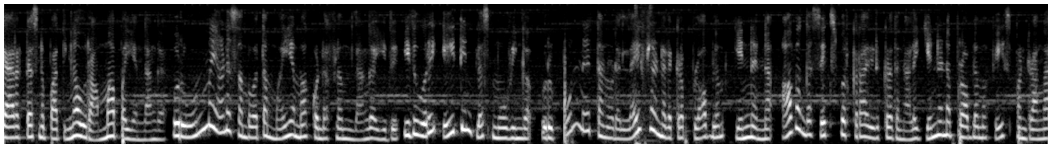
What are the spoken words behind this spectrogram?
கேரக்டர்ஸ்னு பார்த்தீங்கன்னா ஒரு அம்மா பையன் தாங்க. ஒரு உண்மையான சம்பவத்தை மையமாக கொண்ட ஃபிலிம் தாங்க இது. இது ஒரு எயிட் எயிட்டீன் ப்ளஸ் மூவிங்க ஒரு பொண்ணு தன்னோட லைஃப்பில் நடக்கிற ப்ராப்ளம் என்னென்ன? அவங்க செக்ஸ் ஒர்க்கராக இருக்கிறதுனால என்னென்ன ப்ராப்ளமை ஃபேஸ் பண்ணுறாங்க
